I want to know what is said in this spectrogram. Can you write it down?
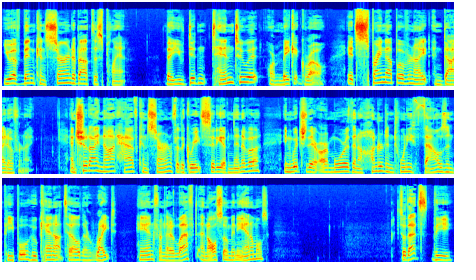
You have been concerned about this plant, though you didn't tend to it or make it grow. It sprang up overnight and died overnight. And should I not have concern for the great city of Nineveh, in which there are more than 120,000 people who cannot tell their right hand from their left, and also many animals? So that's the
